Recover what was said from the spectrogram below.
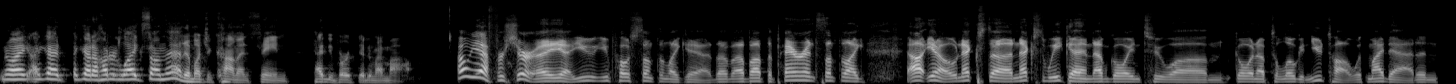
you know, I, I got I got hundred likes on that. A bunch of comments saying happy birthday to my mom. Oh yeah, for sure. Uh, yeah, you you post something like yeah the, about the parents, something like, uh, you know, next uh, next weekend I'm going to um going up to Logan, Utah with my dad, and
